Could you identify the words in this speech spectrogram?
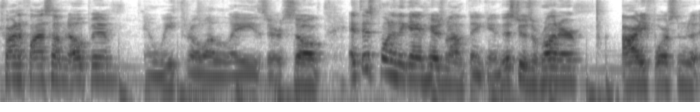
Trying to find something open, and we throw a laser. So at this point in the game, here's what I'm thinking. This dude's a runner. I already forced him to,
